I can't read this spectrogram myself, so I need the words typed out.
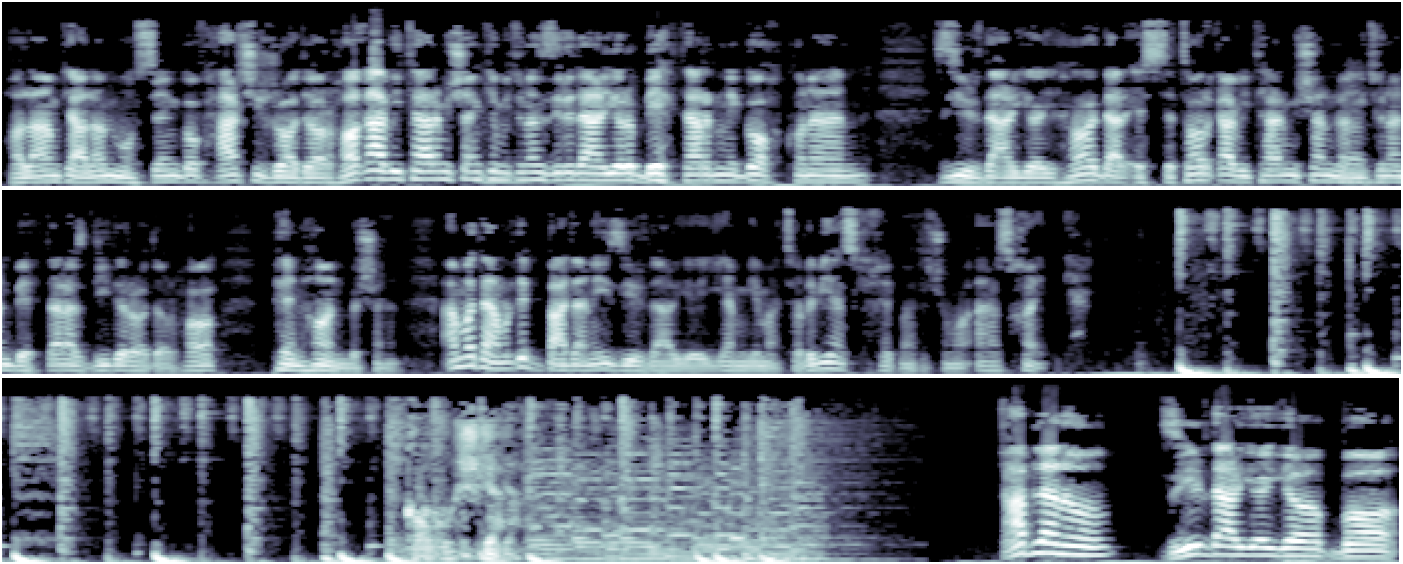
حالا هم که الان محسن گفت هرچی رادارها قوی تر میشن که می‌تونن زیر دریا رو بهتر نگاه کنن. زیر دریایی ها در استتار قوی تر میشن و می‌تونن بهتر از دید رادارها پنهان بشن. اما در مورد بدنه زیر دریایی هم یه مطالبی هست که خدمت شما عرض خواهیم کرد. قبلا زیر دریایی با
